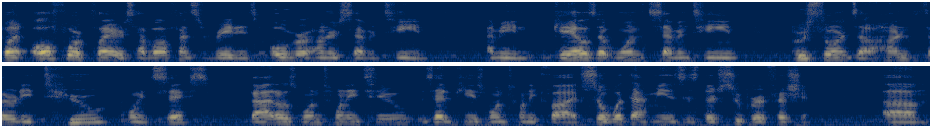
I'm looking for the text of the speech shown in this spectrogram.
But all four players have offensive ratings over 117. I mean, Gayle's at 117, Bruce Thornton's at 132.6, Battle's 122, Zed Key's 125. So what that means is they're super efficient. Um,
